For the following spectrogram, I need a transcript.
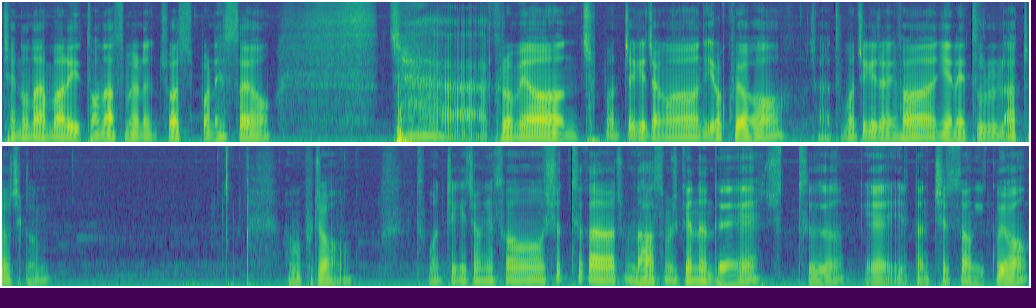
제노나 한 마리 더 나왔으면 좋았을 뻔했어요. 자, 그러면 첫 번째 계정은 이렇고요. 자, 두 번째 계정에서 얘네 둘 나왔죠, 지금. 한번 보죠. 두 번째 계정에서 슈트가 좀 나왔으면 좋겠는데 슈트 예 일단 칠성 있고요.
